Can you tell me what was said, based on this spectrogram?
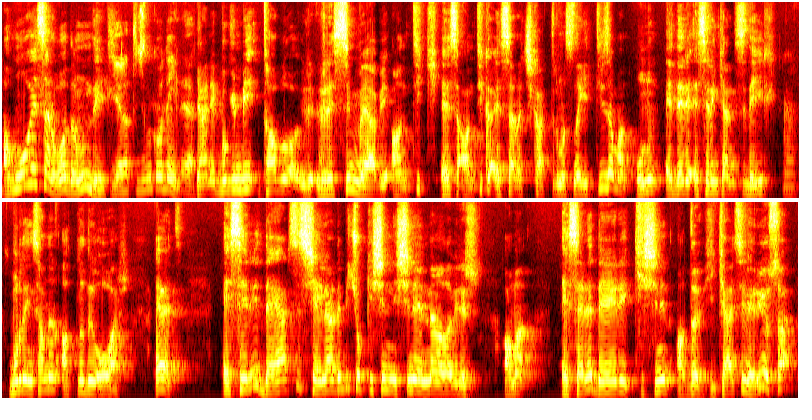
Ama o eser o adamın değil. Yaratıcılık o değil. Evet. Yani bugün bir tablo, resim veya bir antik eser, antika eser açık arttırmasına gittiği zaman onun ederi eserin kendisi değil. Burada insanların atladığı o var. Evet, eseri değersiz şeylerde birçok kişinin işini elinden alabilir. Ama esere değeri kişinin adı, hikayesi veriyorsa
